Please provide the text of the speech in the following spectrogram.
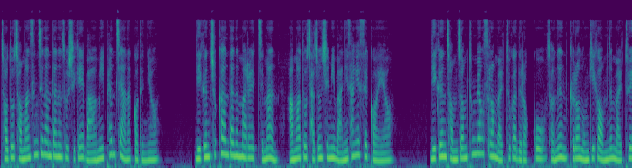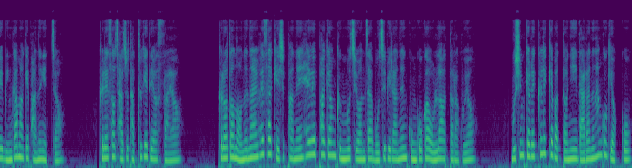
저도 저만 승진한다는 소식에 마음이 편치 않았거든요. 닉은 축하한다는 말을 했지만 아마도 자존심이 많이 상했을 거예요. 닉은 점점 퉁명스런 말투가 늘었고 저는 그런 온기가 없는 말투에 민감하게 반응했죠. 그래서 자주 다투게 되었어요. 그러던 어느 날 회사 게시판에 해외 파견 근무 지원자 모집이라는 공고가 올라왔더라고요. 무심결에 클릭해봤더니 나라는 한국이었고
